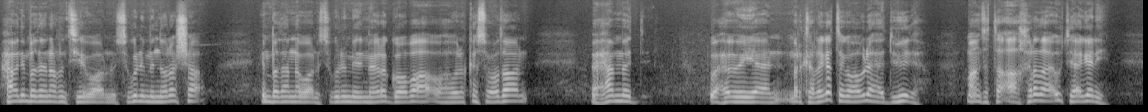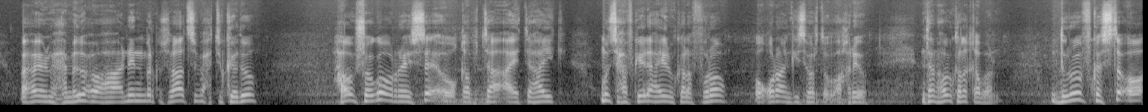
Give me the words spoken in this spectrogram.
Maxamed in badanna runtii waanu isugu nimid nolosha in badanna waanu isugu nimid meelo gooba oo hawle ka socdaan. Maxamed waxa weeyaan marka laga tago howlaha adduunyada maanta ta aakhirada u taagani waxa weyaan maxamed wuxuu ahaa nin markuu salaada subax tukado hawsha ugu horraysa uu qabtaa ay tahay musxafka ilaahay inuu kala furo oo qur'aankiisa horta uu akhriyo. Intaan hawl kala qaban duruuf kasta oo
